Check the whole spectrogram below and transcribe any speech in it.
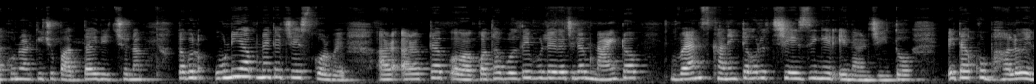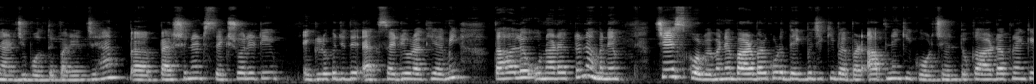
এখন আর কিছু পাত্তাই দিচ্ছে না। তখন উনি আপনাকে চেস করবে। আর আর একটা কথা বলতেই ভুলে গেছিলাম নাইট অফ ভ্যান্স খানিকটা হলো চেজিংয়ের এনার্জি তো এটা খুব ভালো এনার্জি বলতে পারেন যে হ্যাঁ প্যাশনেট সেক্সুয়ালিটি এগুলোকে যদি এক সাইডেও রাখি আমি, তাহলে ওনার একটা না মানে চেস করবে মানে বারবার করে দেখবে যে কি ব্যাপার, আপনি কি করছেন? তো কার্ড আপনাকে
